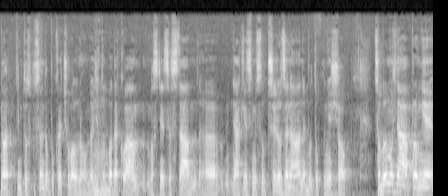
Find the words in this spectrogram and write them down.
No a tímto způsobem to pokračovalo. No. Takže mm-hmm. to byla taková vlastně cesta uh, nějakým smyslu přirozená, nebyl to úplně šok. Co byl možná pro mě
